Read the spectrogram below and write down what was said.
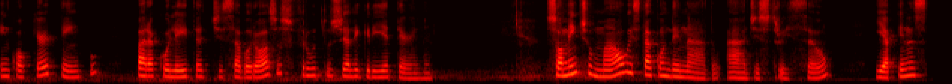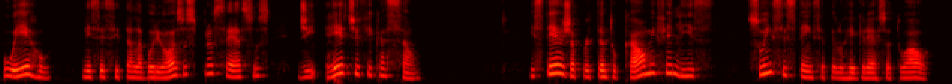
em qualquer tempo para a colheita de saborosos frutos de alegria eterna. Somente o mal está condenado à destruição e apenas o erro necessita laboriosos processos de retificação. Esteja, portanto, calmo e feliz. Sua insistência pelo regresso atual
